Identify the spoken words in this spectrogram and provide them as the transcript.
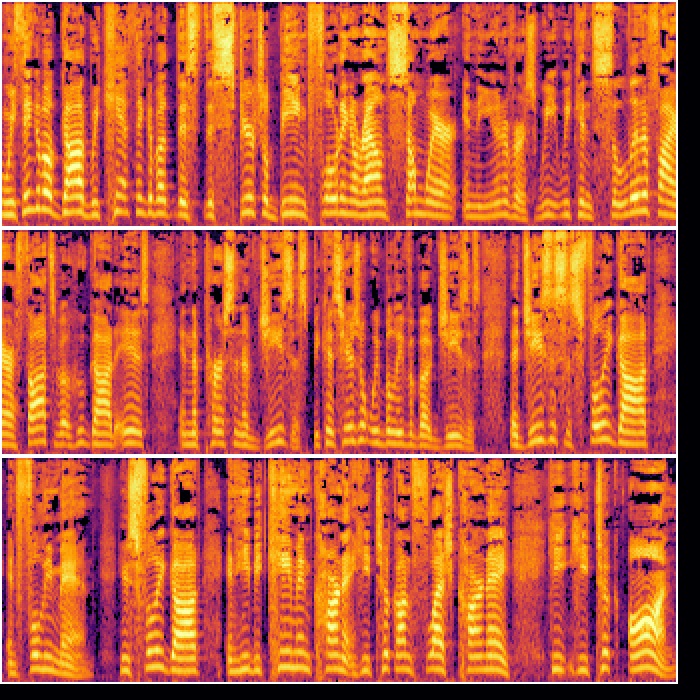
when we think about God, we can't think about this, this spiritual being floating around somewhere in the universe. We, we can solidify our thoughts about who God is in the person of Jesus. Because here's what we believe about Jesus that Jesus is fully God and fully man. He was fully God and he became incarnate. He took on flesh, carne. He, he took on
